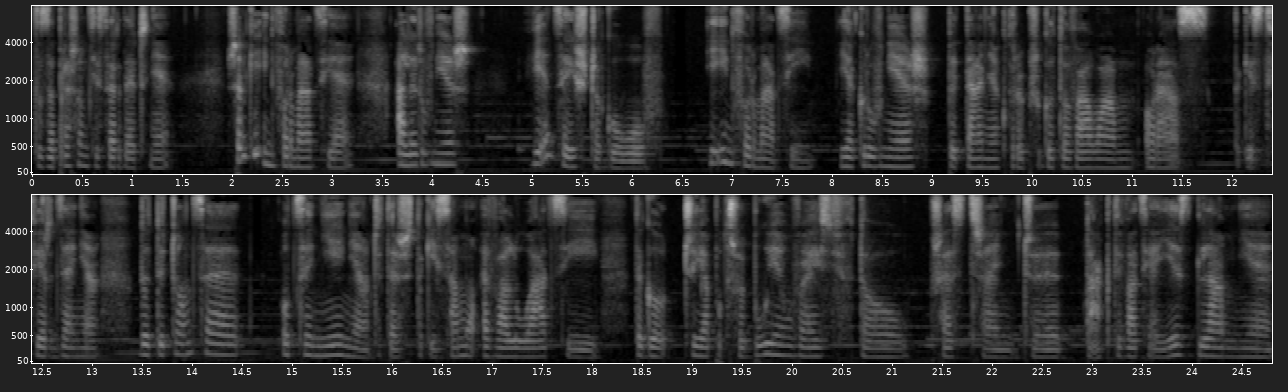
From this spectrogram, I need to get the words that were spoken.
to zapraszam Cię serdecznie. Wszelkie informacje, ale również więcej szczegółów i informacji, jak również pytania, które przygotowałam oraz takie stwierdzenia dotyczące ocenienia, czy też takiej samoewaluacji tego, czy ja potrzebuję wejść w tą przestrzeń, czy ta aktywacja jest dla mnie,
